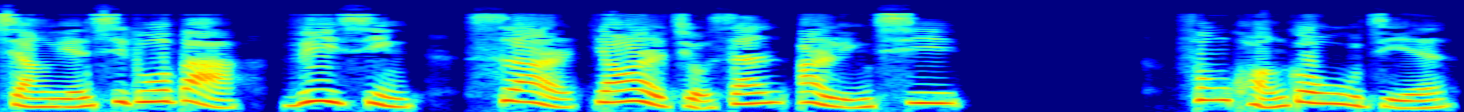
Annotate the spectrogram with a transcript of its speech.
想联系多霸，微信四二幺二九三二零七。疯狂购物节，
